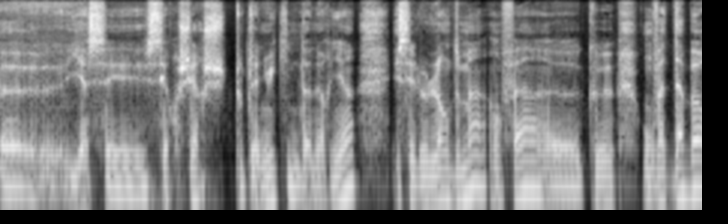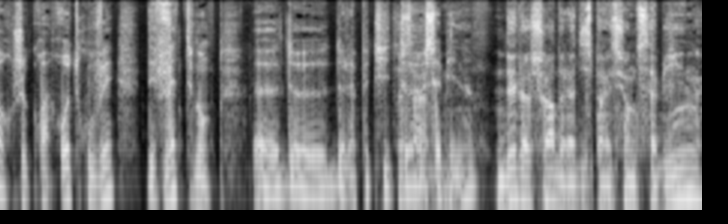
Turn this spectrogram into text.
euh, il y a ces, ces recherches toute la nuit qui ne donnent rien, et c'est le lendemain, enfin, euh, que on va d'abord, je crois, retrouver des vêtements euh, de, de la petite Sabine. Dès le soir de la disparition de Sabine,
